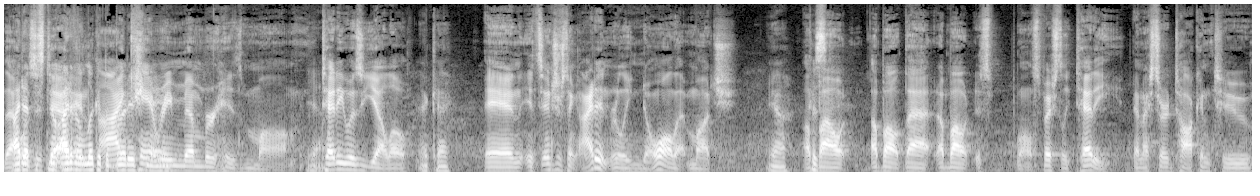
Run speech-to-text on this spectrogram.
That I'd have to know, I'd have to look at the British. I can't name. remember his mom. Yeah. Teddy was yellow, Okay, and it's interesting. I didn't really know all that much yeah. about about that about well, especially Teddy. And I started talking to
